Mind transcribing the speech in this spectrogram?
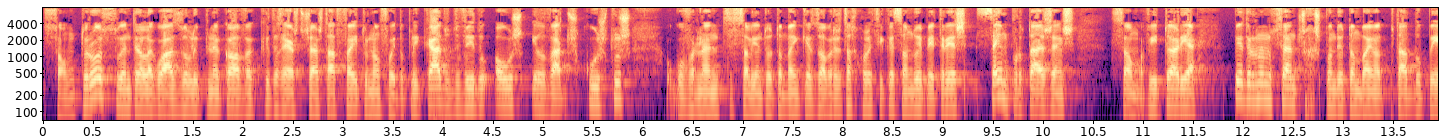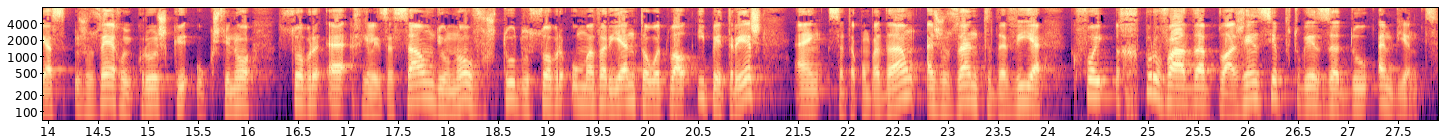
só um troço entre a Lagoa Azul e Penacova, que de resto já está feito, não foi duplicado devido aos elevados custos. O governante salientou também que as obras da requalificação do EP3 sem portagens são uma vitória. Pedro Nuno Santos respondeu também ao deputado do PS, José Rui Cruz, que o questionou sobre a realização de um novo estudo sobre uma variante ao atual IP3 em Santa Combadão, a jusante da via, que foi reprovada pela Agência Portuguesa do Ambiente.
